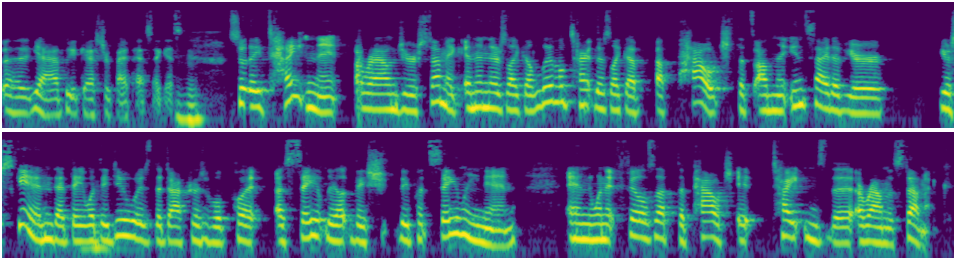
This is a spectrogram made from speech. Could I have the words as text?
a yeah, a gastric bypass, I guess. Mhm. So they tighten it around your stomach, and then there's like a little tight. There's like a, a pouch that's on the inside of your your skin that they what they do is the doctors will put a saline they sh- they put saline in, and when it fills up the pouch, it tightens the around the stomach.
